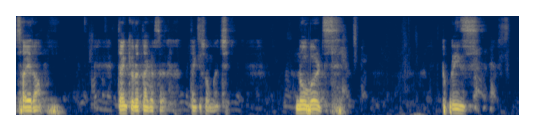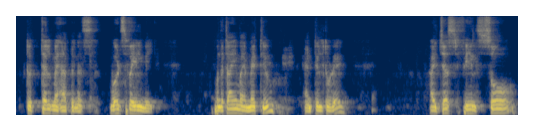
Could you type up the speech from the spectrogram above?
Sairam. Thank you, Ratnagar sir. Thank you so much. No words to praise, to tell my happiness. Words fail me. From the time I met you until today, I just feel so,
